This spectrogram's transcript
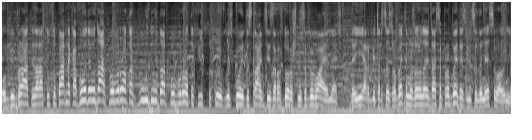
обібрати зараз тут суперника. Буде удар по воротах, буде удар по воротах. І з такої близької дистанції зараз Дорош не забиває м'яч. Дає арбітер це зробити. Можливо, навіть вдасться пробити звідси Денисова, але ні,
